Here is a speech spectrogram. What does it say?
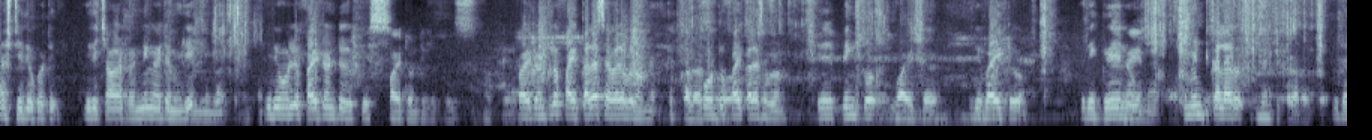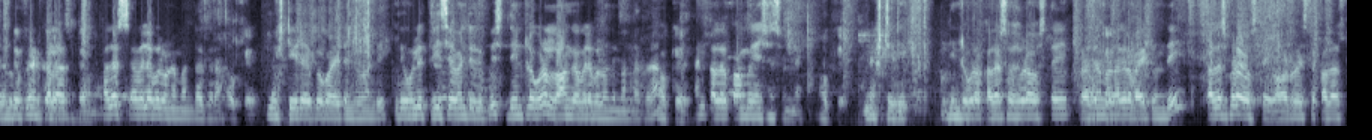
next ఇది ఒకటి. ఇది చాలా ట్రెండింగ్ ఐటమ్ ఇది. ఇది only five twenty rupees five twenty rupees five ట్వంటీలో ఫైవ్ కలర్స్ అవైలబుల్ ఉన్నాయి. Four to five colours available ఉన్నాయి ఇది పింక్ వైట్ ఇది వైట్ ఇది green mint colour mint colour different colours colours available ఉన్నాయి మన దగ్గర. నెక్స్ట్ ఈ టైప్ ఒక ఐటమ్ చూడండి. ఇది ఓన్లీ త్రీ సెవెంటీ రూపీస్ దీంట్లో కూడా లాంగ్ అవైలబుల్ ఉంది మన దగ్గర. ఓకే అండ్ కలర్ కాంబినేషన్స్ ఉన్నాయి. ఓకే నెక్స్ట్ ఇది. దీంట్లో కూడా కలర్స్ కూడా వస్తాయి. ప్రజెంట్ మన దగ్గర వైట్ ఉంది. కలర్స్ కూడా వస్తాయి. ఆర్డర్ ఇస్తే కలర్స్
